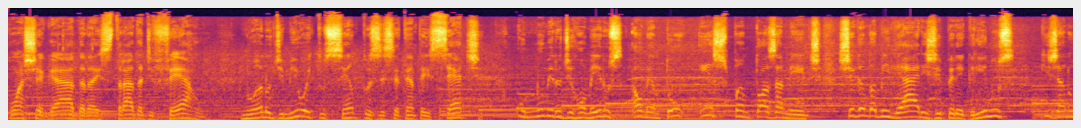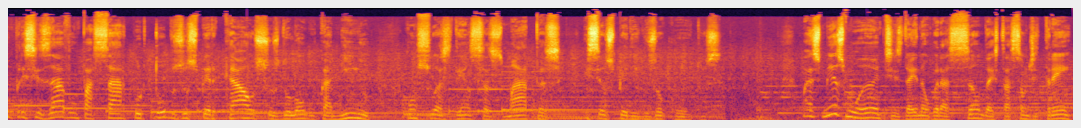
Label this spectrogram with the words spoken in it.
Com a chegada da estrada de ferro, no ano de 1877, o número de romeiros aumentou espantosamente, chegando a milhares de peregrinos que já não precisavam passar por todos os percalços do longo caminho com suas densas matas e seus perigos ocultos. Mas mesmo antes da inauguração da estação de trem,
